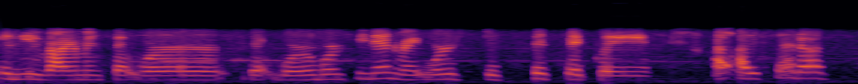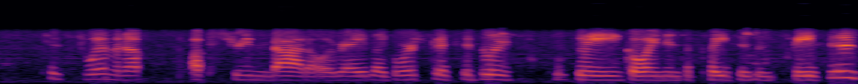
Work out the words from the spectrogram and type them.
in the environments that we're that we're working in, right? We're specifically I, I set us to swim an up upstream battle, right? Like we're specifically going into places and spaces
